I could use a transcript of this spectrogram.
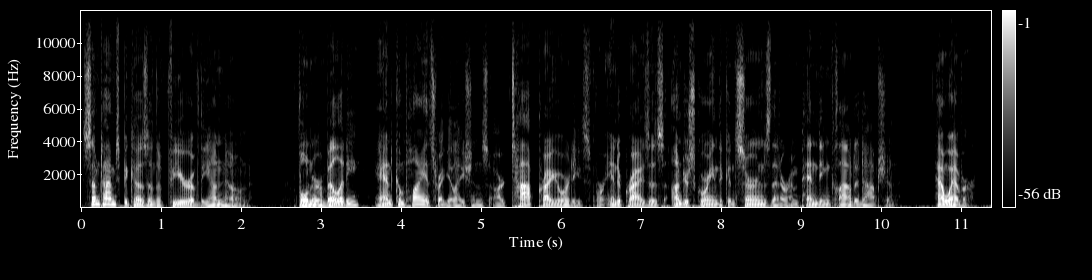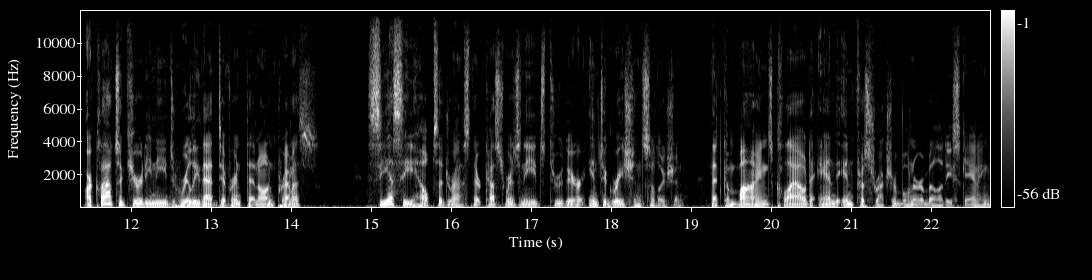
sometimes because of the fear of the unknown. Vulnerability and compliance regulations are top priorities for enterprises, underscoring the concerns that are impending cloud adoption. However, are cloud security needs really that different than on CSC helps address their customers' needs through their integration solution that combines cloud and infrastructure vulnerability scanning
